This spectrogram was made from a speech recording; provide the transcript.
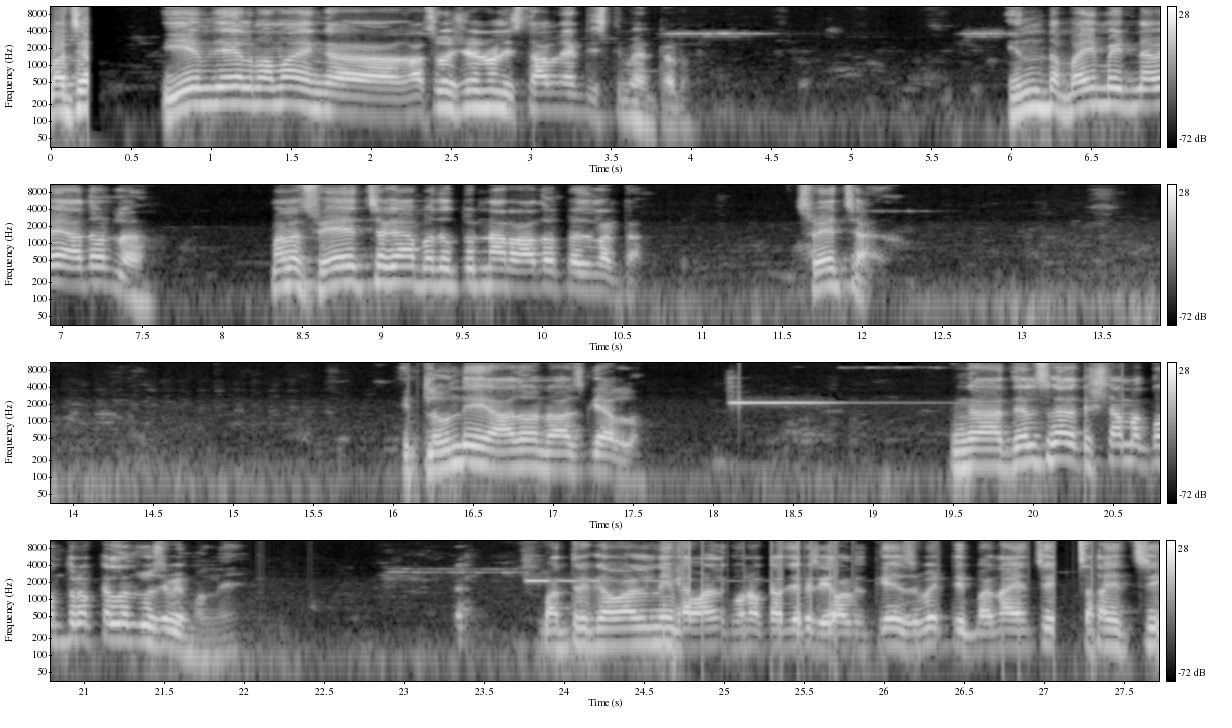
మా ఏం చేయాలి మామ? ఇంకా అసోసియేషన్ వాళ్ళు ఇస్తామని అంటే ఇష్టమే అంటాడు. ఇంత భయం పెట్టినవే ఆదంలో మళ్ళీ స్వేచ్ఛగా బతుకుతున్నారు ఆదో ప్రజలంట. స్వేచ్ఛ. ఇట్లా ఉంది ఆదం రాజకీయాల్లో. ఇంకా తెలుసు కదా కృష్ణమ్మ కొంతరొక్కళ్ళని చూసి మిమ్మల్ని. పత్రిక వాళ్ళని వాళ్ళని కొనొక్కలు చెప్పేసి వాళ్ళకి కేసు పెట్టి బనాయించి సతాయించి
